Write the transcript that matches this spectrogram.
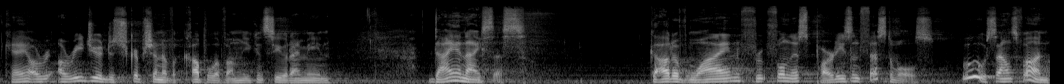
Okay, I'll, I'll read you a description of a couple of them. You can see what I mean. Dionysus God of wine, fruitfulness, parties, and festivals. Ooh, sounds fun.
